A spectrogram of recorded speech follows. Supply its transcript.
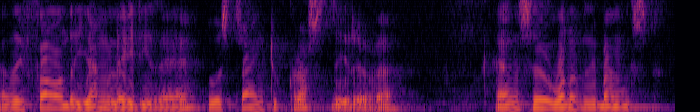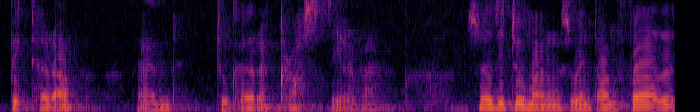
and they found a young lady there who was trying to cross the river. And so one of the monks picked her up and took her across the river. So the two monks went on further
